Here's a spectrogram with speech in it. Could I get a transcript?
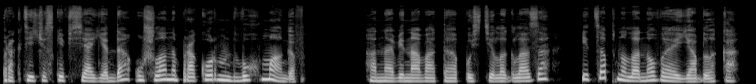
Практически вся еда ушла на прокорм двух магов. Она виновато опустила глаза и цапнула новое яблоко.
